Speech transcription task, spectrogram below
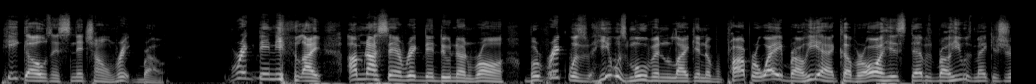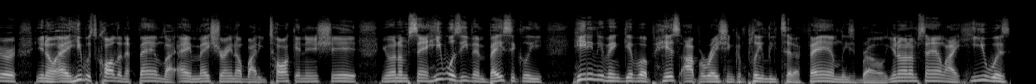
He goes and snitch on Rick, bro Rick didn't even like. I'm not saying Rick didn't do nothing wrong, but Rick was he was moving like in the proper way, bro. He had covered all his steps, bro. He was making sure, you know, hey, he was calling the family like, hey, make sure ain't nobody talking and shit. You know what I'm saying? He was even basically he didn't even give up his operation completely to the families, bro. You know what I'm saying? Like he was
